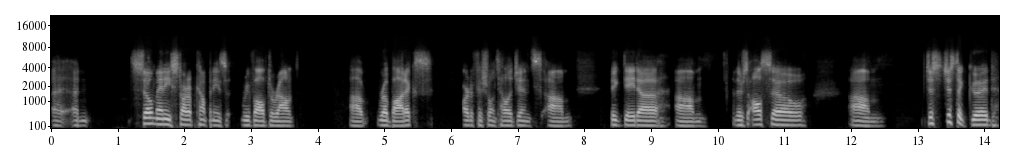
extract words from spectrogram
a, a, so many startup companies revolved around uh, robotics, artificial intelligence, um, big data. Um, there's also um, just just a good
